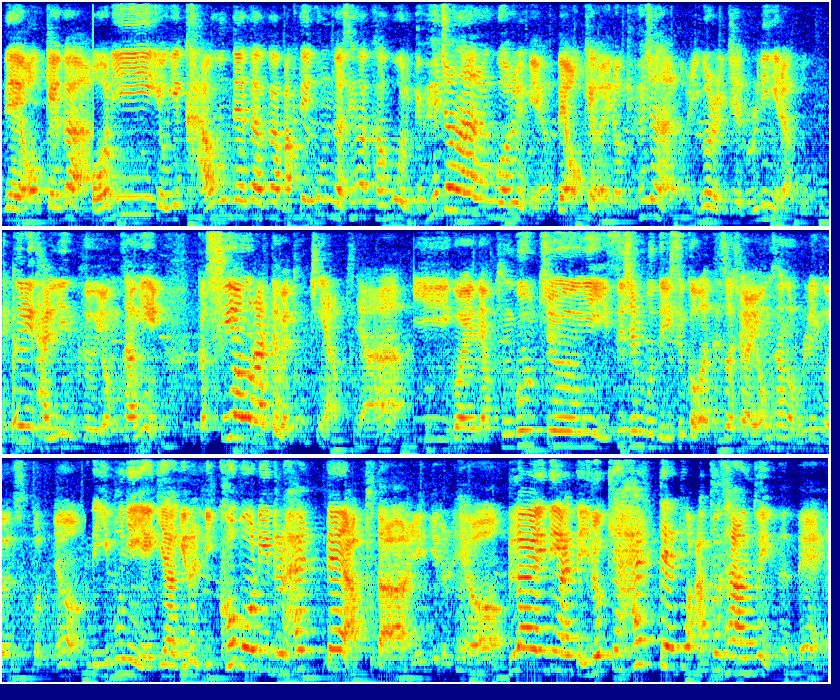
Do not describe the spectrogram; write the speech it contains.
내 어깨가 머리 여기 가운데다가 막대기 꼽는다 생각하고 이렇게 회전하는 거를 의미해요. 내 어깨가 이렇게 회전하는 거. 이걸 이제 롤링이라고. 댓글이 달린 그 영상이 그러니까 수영을 할 때 왜 통증이 아프냐 이거에 대한 궁금증이 있으신 분들이 있을 것 같아서 제가 영상을 올린 거였었거든요. 근데 이분이 얘기하기를 리커버리를 할 때 아프다 얘기를 해요. 글라이딩 할 때 이렇게 할 때도 아픈 사람도 있는데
